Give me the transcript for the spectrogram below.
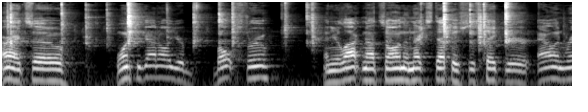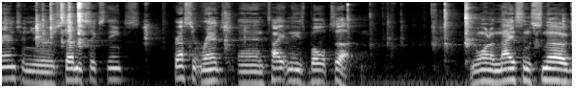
All right, so once you got all your bolts through and your lock nuts on, the next step is just take your Allen wrench and your 7 16 crescent wrench and tighten these bolts up. You want them nice and snug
